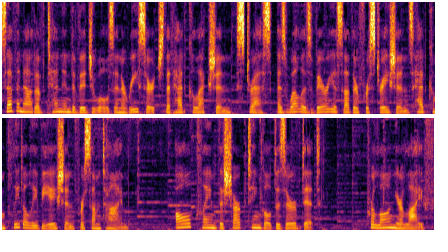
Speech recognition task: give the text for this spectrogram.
7 out of 10 individuals in a research that had collection, stress, as well as various other frustrations had complete alleviation for some time. All claimed the sharp tingle deserved it. Prolong your life.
